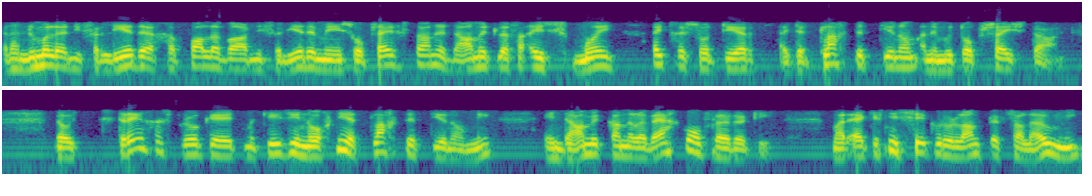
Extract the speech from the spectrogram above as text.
En dan noem hulle in die verlede gevalle waar in die verlede mense op sy gestaan het, daarmee het hulle vereis mooi uitgesorteer. Hy het 'n klagte teen hom en hy moet op sy staan. Nou streng gesproke het McKinsey nog nie 'n klagte teen hom nie en daarmee kan hulle wegkom vir 'n rukkie. Maar ek is nie seker hoe lank dit sal hou nie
